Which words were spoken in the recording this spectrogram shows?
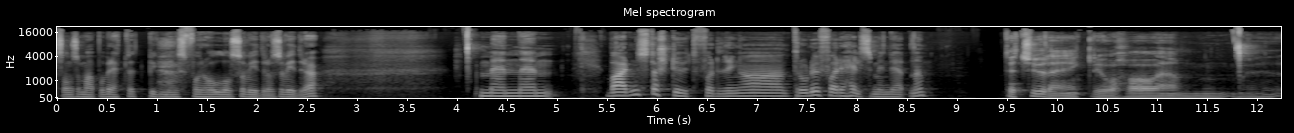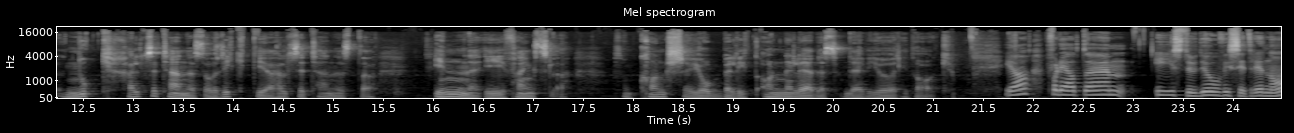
sånn som er på Bredtvet, bygningsforhold osv. osv. Men eh, hva er den største utfordringa, tror du, for helsemyndighetene? Det tror jeg egentlig å ha um, nok helsetjenester og riktige helsetjenester inne i fengselet, som kanskje jobber litt annerledes enn det vi gjør i dag. Ja, fordi at eh, i studio vi sitter i nå,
